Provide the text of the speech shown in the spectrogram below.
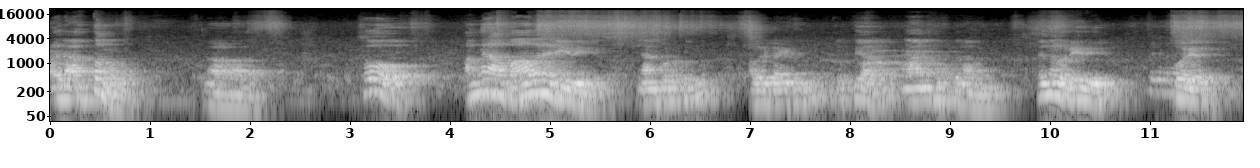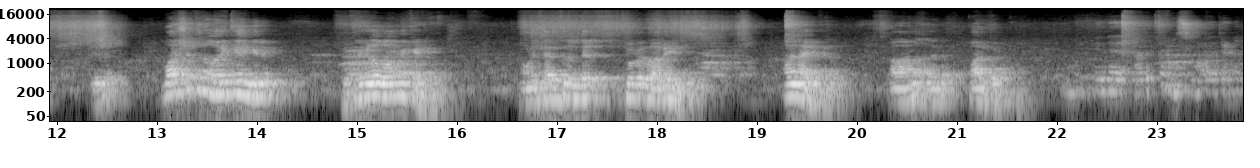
അതിന്റെ അർത്ഥമുള്ളൂ. സോ അങ്ങനെ ആ ഭാവന രീതിയിൽ ഞാൻ കൊടുക്കുന്നു അവർ കഴിക്കുന്നു തൃപ്തിയാകുന്നു ഞാനും തൃപ്തനാകുന്നു എന്നുള്ള രീതിയിൽ ഒരു ഇത് വർഷത്തിന് ഒരിക്കലെങ്കിലും പിതൃകളെ ഓർമ്മിക്കേണ്ടത് നമ്മുടെ ചരിത്രത്തിന്റെ ചൂടുകൾ അറിയില്ല അതിനായിരിക്കണം. അതാണ് അതിന്റെ താല്പര്യം. അടുത്ത ചേട്ടൻ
